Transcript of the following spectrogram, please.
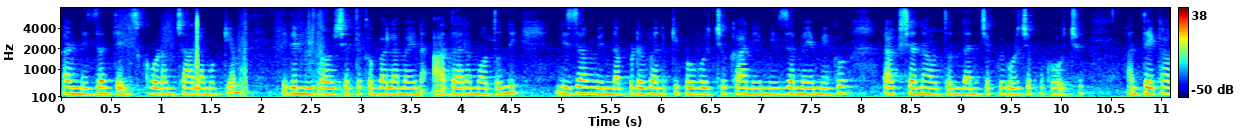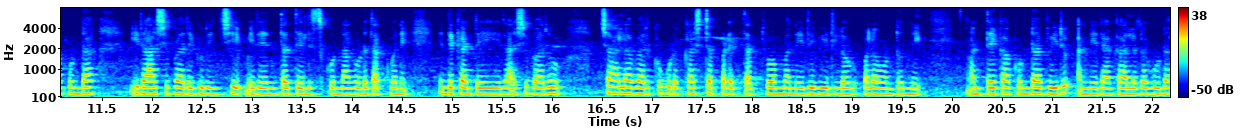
కానీ నిజం తెలుసుకోవడం చాలా ముఖ్యం. ఇది మీ భవిష్యత్తుకు బలమైన ఆధారం అవుతుంది. నిజం విన్నప్పుడు వణికిపోవచ్చు కానీ నిజమే మీకు రక్షణ అవుతుందని చెప్పి కూడా చెప్పుకోవచ్చు. అంతేకాకుండా ఈ రాశి వారి గురించి మీరు ఎంత తెలుసుకున్నా కూడా తక్కువనే. ఎందుకంటే ఈ రాశి వారు చాలా వరకు కూడా కష్టపడే తత్వం అనేది వీరి లోపల ఉంటుంది. అంతేకాకుండా వీరు అన్ని రకాలుగా కూడా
